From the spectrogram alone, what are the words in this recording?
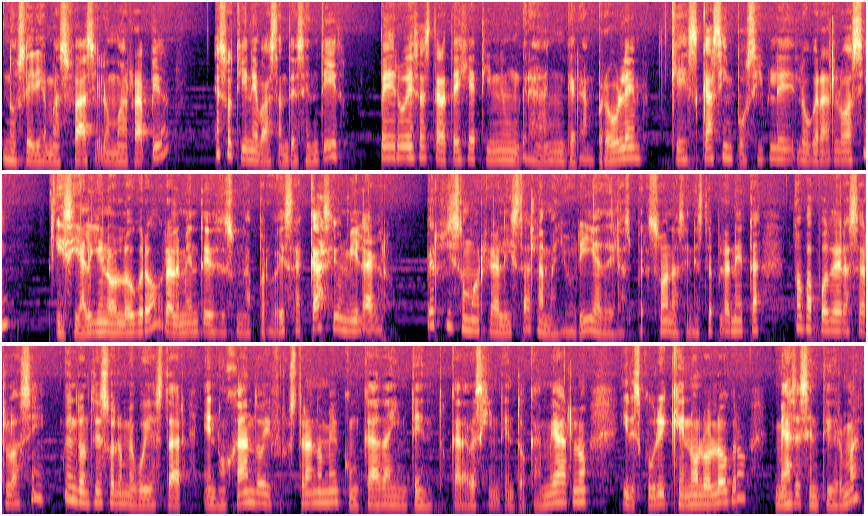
¿No sería más fácil o más rápido? Eso tiene bastante sentido, pero esa estrategia tiene un gran, gran problema, que es casi imposible lograrlo así. Y si alguien lo logró, realmente es una proeza, casi un milagro. Pero si somos realistas, la mayoría de las personas en este planeta no va a poder hacerlo así. Entonces solo me voy a estar enojando y frustrándome con cada intento. Cada vez que intento cambiarlo y descubrir que no lo logro, me hace sentir mal.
